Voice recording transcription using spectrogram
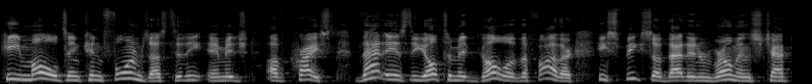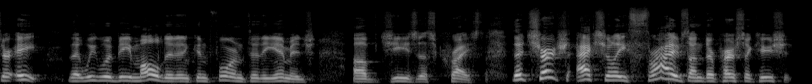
He molds and conforms us to the image of Christ. That is the ultimate goal of the Father. He speaks of that in Romans chapter 8, that we would be molded and conformed to the image of Jesus Christ. The church actually thrives under persecution.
